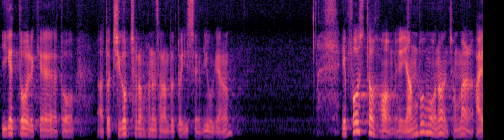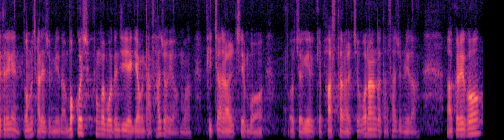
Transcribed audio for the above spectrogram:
이게 또 이렇게 또또 아, 직업처럼 하는 사람도 또 있어요. 미국에는 이 포스터 홈, 이 양부모는 정말 아이들에게 너무 잘해줍니다. 먹고 싶은 걸 뭐든지 얘기하면 다 사줘요. 뭐 피자랄지 뭐, 뭐 저기 이렇게 파스타랄지 원하는 거 다 사줍니다. 아 그리고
